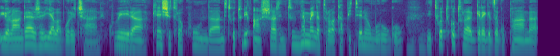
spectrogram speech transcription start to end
iyo rangaje ari iy'abagore cyane kubera kenshi turakunda nitwe turi anshaje nk'amenga turaba kapitene wo mu rugo. Nitwe two turagerageza gupanga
